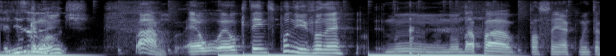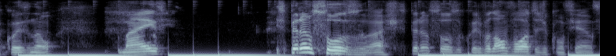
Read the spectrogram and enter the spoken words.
Feliz Grande. Ah, é o, é o que tem disponível, né? Não, não dá pra, pra sonhar com muita coisa, não. Mas esperançoso, acho, esperançoso com ele. Vou dar um voto de confiança.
